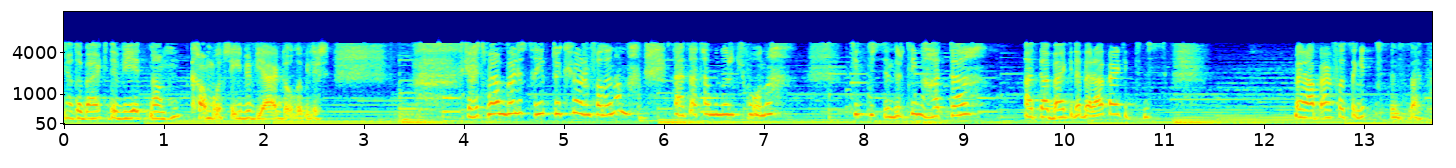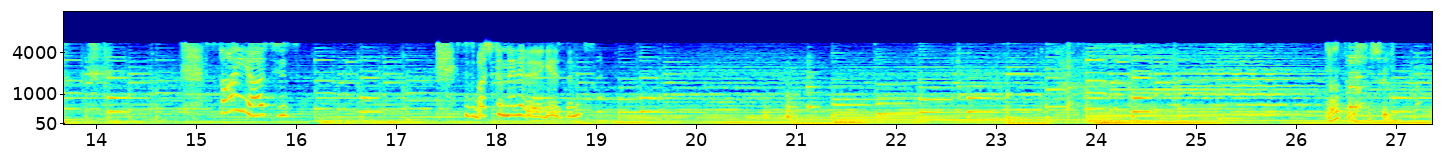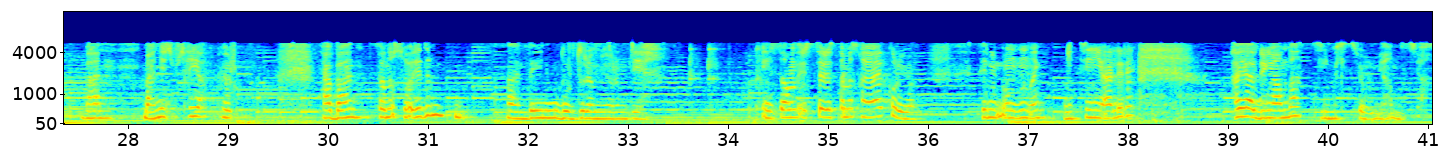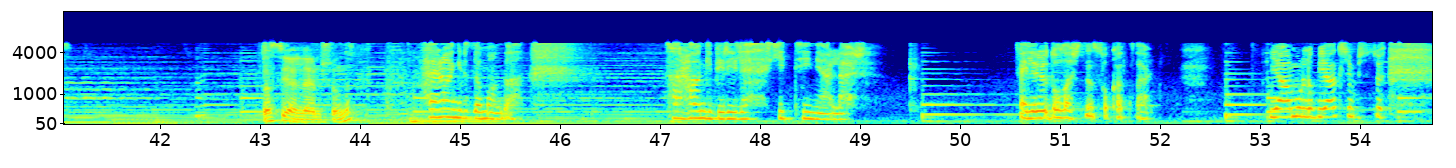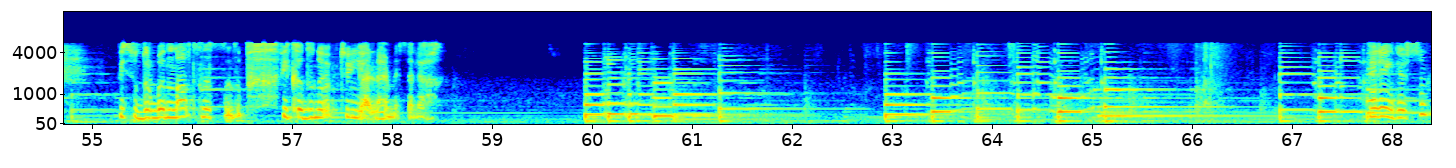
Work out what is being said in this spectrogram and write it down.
Ya da belki de Vietnam, Kamboçya gibi bir yerde olabilir. Gerçi ben böyle sayıp döküyorum falan ama sen zaten bunların çoğuna gitmişsindir değil mi? Hatta hatta belki de beraber gittiniz. Beraber Fas'a gitmişsiniz zaten. Sahi ya siz siz başka nereleri gezdiniz? Yapıyorsun Selin? Ben ben hiçbir şey yapmıyorum. Ya ben sana söyledim ben beynimi durduramıyorum diye. İnsan ister istemez hayal kuruyor. Senin onunla gittiğin yerleri hayal dünyamdan silmek istiyorum yalnızca. Nasıl yerlermiş onlar? Herhangi bir zamanda herhangi biriyle gittiğin yerler. El ele dolaştığın sokaklar. Yağmurlu bir akşamüstü bir su durbanın altına sığınıp bir kadını öptüğün yerler mesela. Nereye gidiyorsun?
